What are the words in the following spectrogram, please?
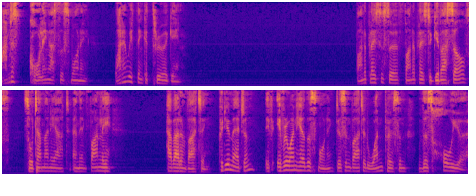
I'm just calling us this morning. Why don't we think it through again? Find a place to serve, find a place to give ourselves, sort our money out, and then finally, how about inviting? Could you imagine if everyone here this morning just invited one person this whole year?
